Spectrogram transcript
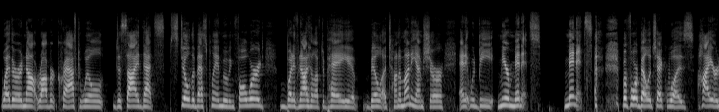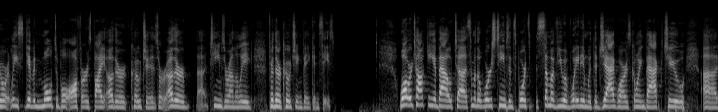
whether or not Robert Kraft will decide that's still the best plan moving forward. But if not, he'll have to pay Bill a ton of money, I'm sure. And it would be mere minutes minutes before Belichick was hired or at least given multiple offers by other coaches or other uh, teams around the league for their coaching vacancies. While we're talking about uh, some of the worst teams in sports, some of you have weighed in with the Jaguars going back to uh,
